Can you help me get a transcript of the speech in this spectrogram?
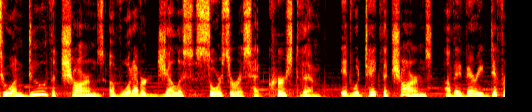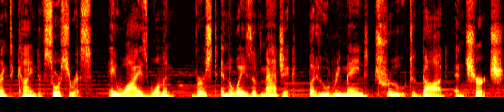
to undo the charms of whatever jealous sorceress had cursed them, it would take the charms of a very different kind of sorceress, a wise woman versed in the ways of magic, but who remained true to God and church.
